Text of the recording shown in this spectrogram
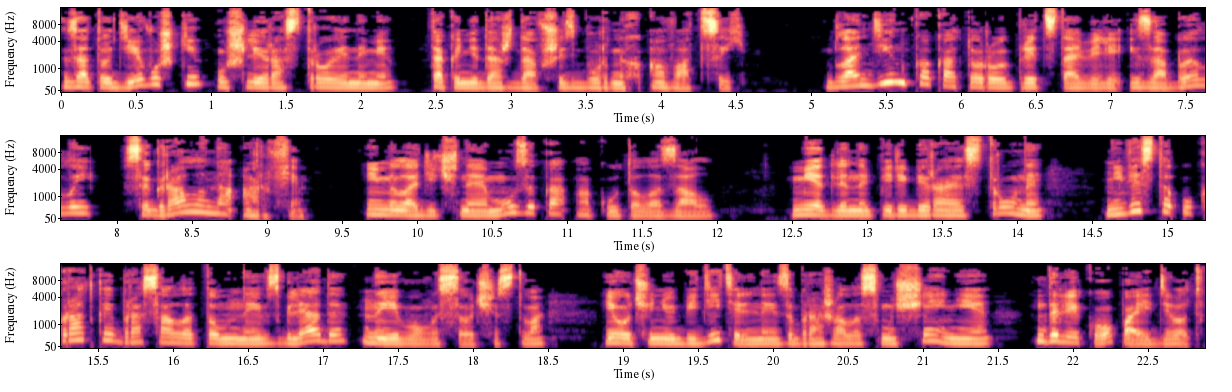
Зато девушки ушли расстроенными, так и не дождавшись бурных оваций. Блондинка, которую представили Изабеллой, сыграла на арфе, и мелодичная музыка окутала зал. Медленно перебирая струны, невеста украдкой бросала томные взгляды на его высочество и очень убедительно изображала смущение «далеко пойдет».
